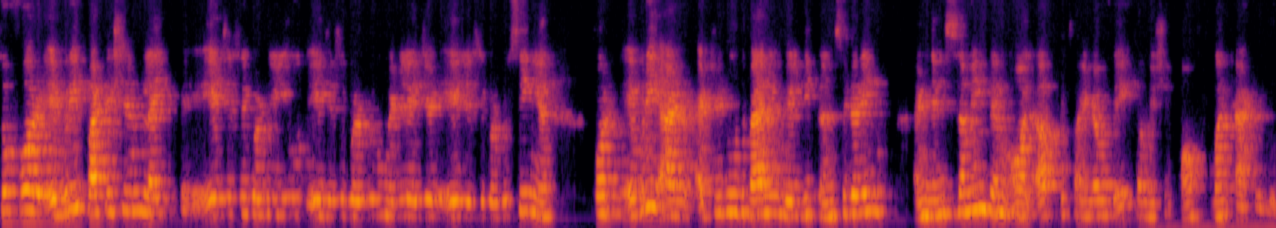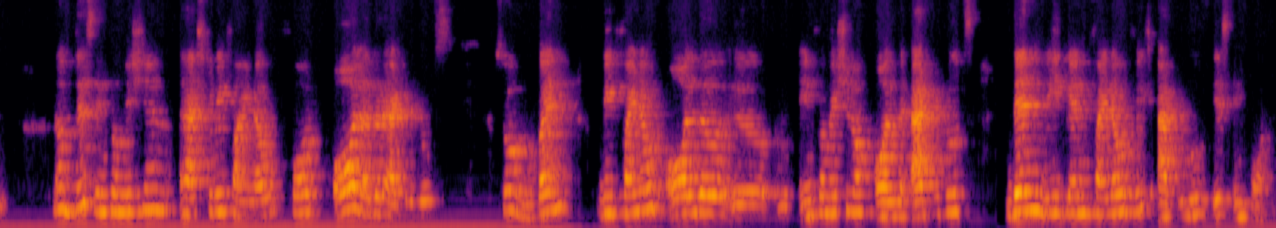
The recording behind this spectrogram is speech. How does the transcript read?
So for every partition like age is equal to youth, age is equal to middle aged, age is equal to senior, for every attribute value we'll be considering and then summing them all up to find out the information of one attribute. Now this information has to be find out for all other attributes. So when we find out all the uh, information of all the attributes, then we can find out which attribute is important.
